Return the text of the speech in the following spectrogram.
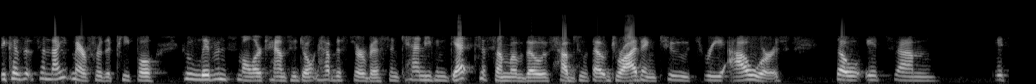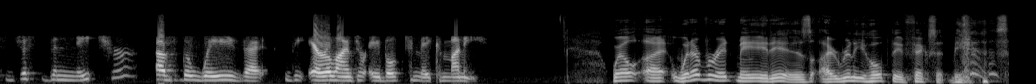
because it's a nightmare for the people who live in smaller towns who don't have the service and can't even get to some of those hubs without driving two, three hours. So it's um, it's just the nature of the way that the airlines are able to make money. Well, uh, whatever it may it is, I really hope they fix it because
